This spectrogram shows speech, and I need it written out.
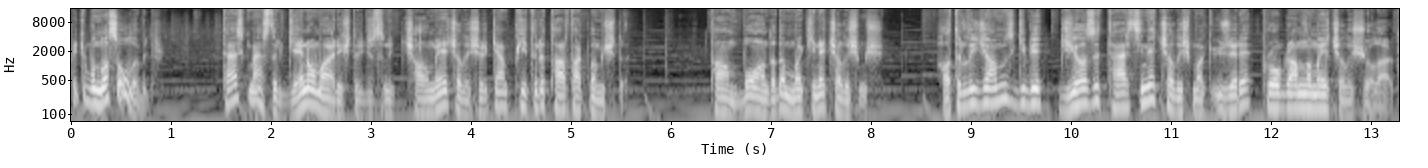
Peki bu nasıl olabilir? Taskmaster genom ayrıştırıcısını çalmaya çalışırken Peter'ı tartaklamıştı. Tam bu anda da makine çalışmış. Hatırlayacağımız gibi cihazı tersine çalışmak üzere programlamaya çalışıyorlardı.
